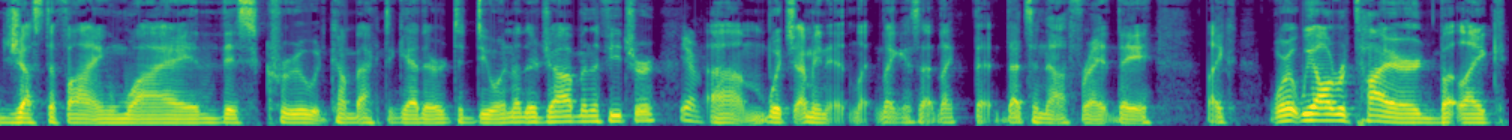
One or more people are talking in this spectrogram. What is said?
justifying why this crew would come back together to do another job in the future. Yeah. Um, which I mean, like, like I said, like that, that's enough, right? They like we're, we all retired, but like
